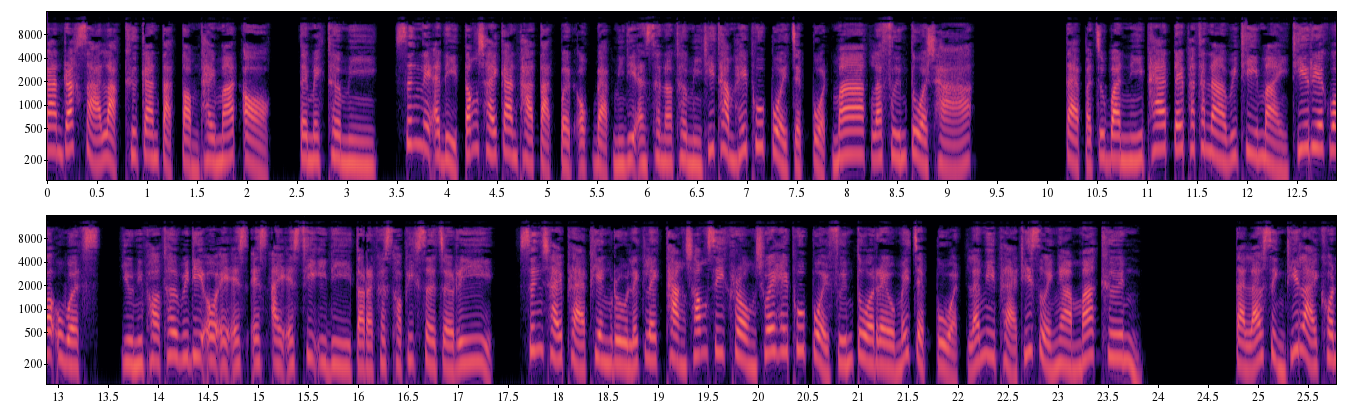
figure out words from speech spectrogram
การรักษาหลักคือการตัดต่อมไทมัสออกเตเมกเทอร์มี ซึ่งในอดีตต้องใช้การผ่าตัดเปิดอกแบบมีดีอันสโนเทอร์มีที่ทำให้ผู้ป่วยเจ็บปวดมากและฟื้นตัวช้า แต่ปัจจุบันนี้แพทย์ได้พัฒนาวิธีใหม่ที่เรียกว่า UVERTS Uniporter Video ASSISTED Thoracoscopic Surgery ซึ่งใช้แผลเพียงรูเล็กๆ ทางช่องซี่โครงช่วยให้ผู้ป่วยฟื้นตัวเร็วไม่เจ็บปวด และมีแผลที่สวยงามมากขึ้น แต่แล้วสิ่งที่หลายคน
